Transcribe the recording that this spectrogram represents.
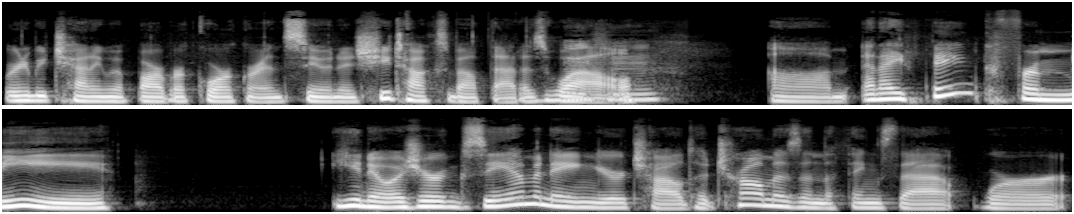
We're going to be chatting with Barbara Corcoran soon, and she talks about that as well. Mhm. Um, and I think for me, you know, as you're examining your childhood traumas and the things that were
